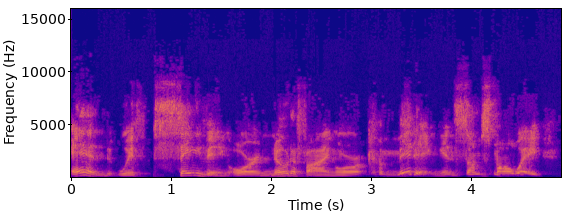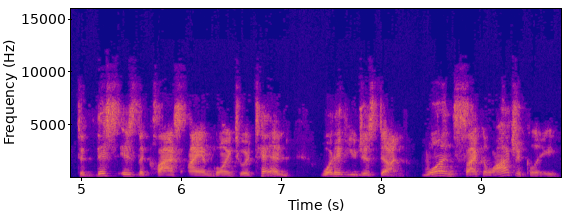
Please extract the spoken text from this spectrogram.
end with saving or notifying or committing in some small way to this is the class I am going to attend. What have you just done? One, psychologically,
